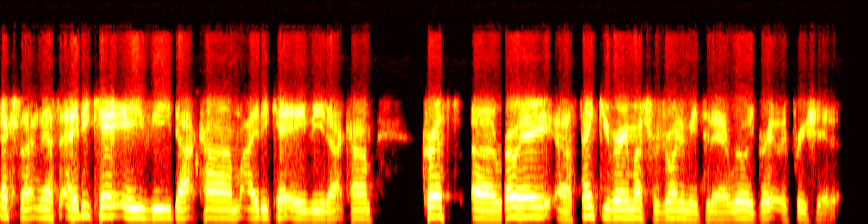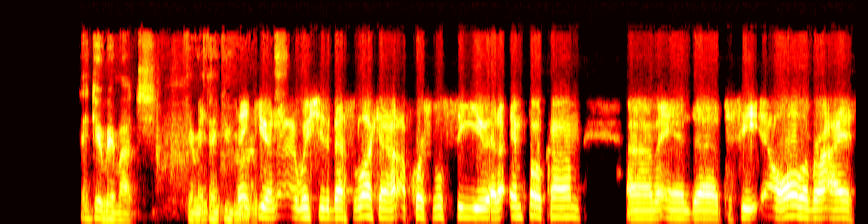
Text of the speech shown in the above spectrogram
Excellent. That's idkav.com, idkav.com. Chris, uh, Ryohei, uh, thank you very much for joining me today. I really greatly appreciate it. Thank you very much. Gary, thank you very Thank you, and. I wish you the best of luck. And uh, of course, we'll see you at InfoComm. Um, and uh, to see all of our ISE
